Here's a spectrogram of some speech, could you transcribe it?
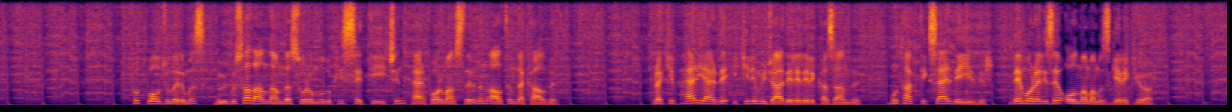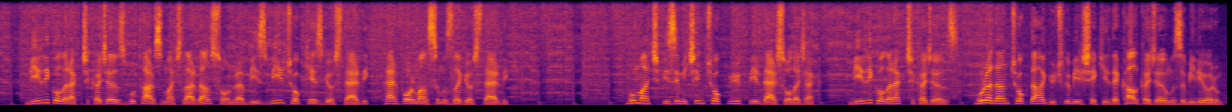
Futbolcularımız, duygusal anlamda sorumluluk hissettiği için performanslarının altında kaldı. Rakip her yerde ikili mücadeleleri kazandı. Bu taktiksel değildir. Demoralize olmamamız gerekiyor. Birlik olarak çıkacağız bu tarz maçlardan sonra biz birçok kez gösterdik, performansımızla gösterdik. Bu maç bizim için çok büyük bir ders olacak. Birlik olarak çıkacağız. Buradan çok daha güçlü bir şekilde kalkacağımızı biliyorum.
